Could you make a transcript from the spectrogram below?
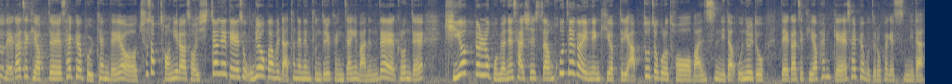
오늘도 네 가지 기업들 살펴볼 텐데요. 추석 전이라서 시장에 대해서 우려감을 나타내는 분들이 굉장히 많은데 그런데 기업별로 보면은 사실상 호재가 있는 기업들이 압도적으로 더 많습니다. 오늘도 네 가지 기업 함께 살펴보도록 하겠습니다.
